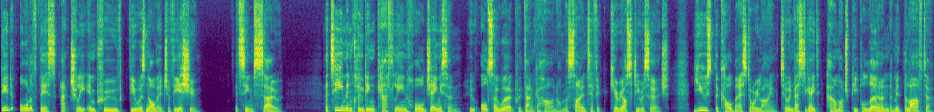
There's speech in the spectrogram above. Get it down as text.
Did all of this actually improve viewers' knowledge of the issue? It seems so. A team including Kathleen Hall Jamieson, who also worked with Dan Kahan on the scientific curiosity research, used the Colbert storyline to investigate how much people learned amid the laughter.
